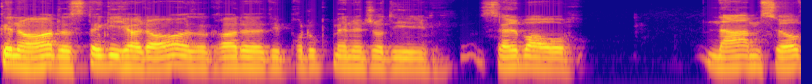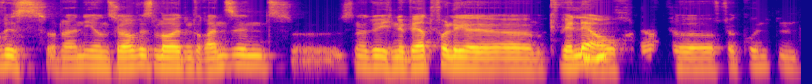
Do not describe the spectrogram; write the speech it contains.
Genau, das denke ich halt auch. Also gerade die Produktmanager, die selber auch nah am Service oder an ihren Serviceleuten dran sind, ist natürlich eine wertvolle äh, Quelle mhm. auch ne, für, für Kunden,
